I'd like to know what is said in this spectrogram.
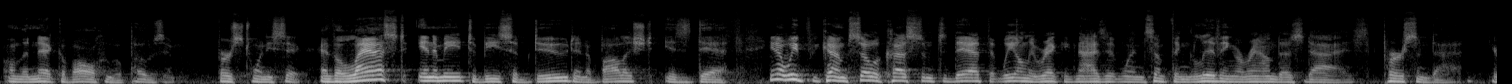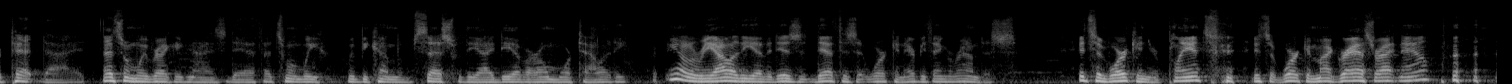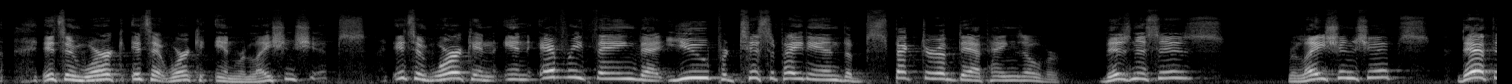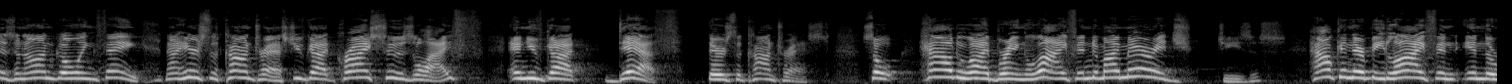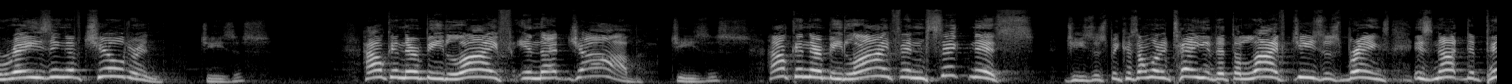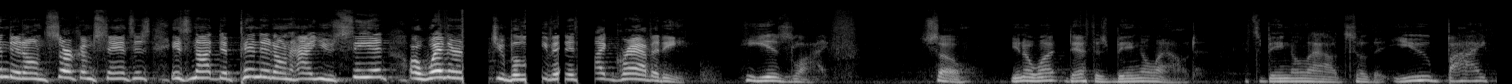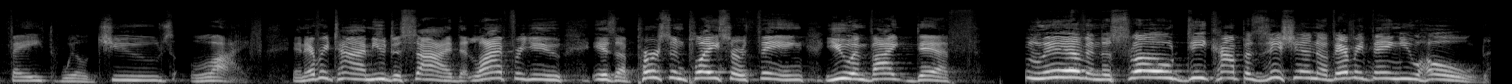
on the neck of all who oppose him. Verse 26. And the last enemy to be subdued and abolished is death. You know, we've become so accustomed to death that we only recognize it when something living around us dies. Person died. Your pet died. That's when we recognize death. That's when we, we become obsessed with the idea of our own mortality. But, you know, the reality of it is that death is at work in everything around us. It's at work in your plants. it's at work in my grass right now. it's in work. It's at work in relationships. It's at work in, in everything that you participate in. The specter of death hangs over. Businesses, relationships, Death is an ongoing thing. Now, here's the contrast you've got Christ who is life, and you've got death. There's the contrast. So, how do I bring life into my marriage? Jesus. How can there be life in, in the raising of children? Jesus. How can there be life in that job? Jesus. How can there be life in sickness? Jesus because I want to tell you that the life Jesus brings is not dependent on circumstances. It's not dependent on how you see it or whether or not you believe it. It's like gravity. He is life. So, you know what? Death is being allowed. It's being allowed so that you, by faith, will choose life. And every time you decide that life for you is a person, place, or thing, you invite death live in the slow decomposition of everything you hold.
